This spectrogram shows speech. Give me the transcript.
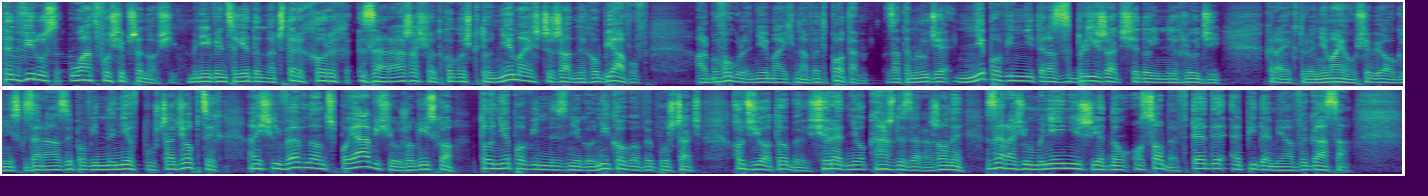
Ten wirus łatwo się przenosi. Mniej więcej jeden na czterech chorych zaraża się od kogoś, kto nie ma jeszcze żadnych objawów albo w ogóle nie ma ich nawet potem. Zatem ludzie nie powinni teraz zbliżać się do innych ludzi. Kraje, które nie mają u siebie ognisk zarazy, powinny nie wpuszczać obcych, a jeśli wewnątrz pojawi się już ognisko, to nie powinny z niego nikogo wypuszczać. Chodzi o to, by średnio każdy zarażony zaraził mniej niż jedną osobę. Wtedy epidemia wygasa.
